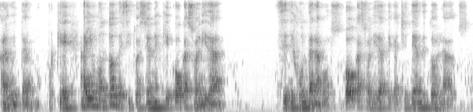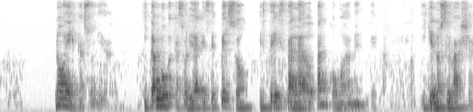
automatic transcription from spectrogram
algo interno, porque hay un montón de situaciones que o casualidad se te juntan a vos, o casualidad te cachetean de todos lados. No es casualidad Y tampoco es casualidad que ese peso esté instalado tan cómodamente y que no se vaya.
